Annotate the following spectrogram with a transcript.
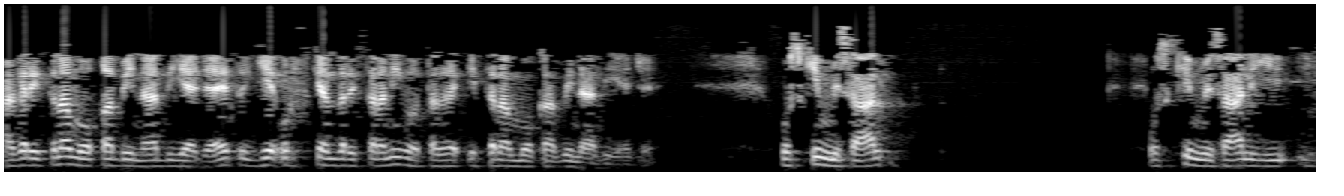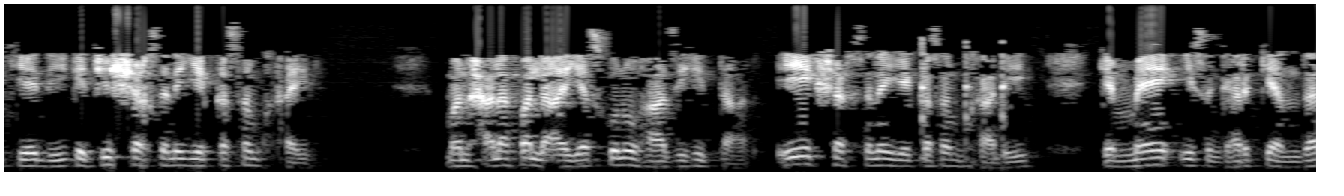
اگر اتنا موقع بھی نہ دیا جائے تو یہ عرف کے اندر اس طرح نہیں ہوتا کہ اتنا موقع بھی نہ دیا جائے۔ اس کی مثال، اس کی مثال یہ دی کہ جس شخص نے یہ قسم کھائی من حلف لا یسکن حاضی تار ایک شخص نے یہ قسم کھا لی کہ میں اس گھر کے اندر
